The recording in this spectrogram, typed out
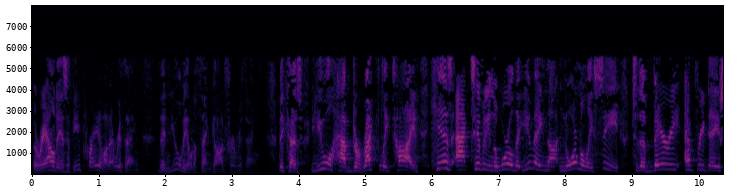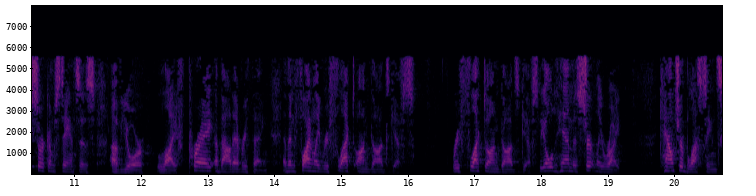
The reality is, if you pray about everything, then you'll be able to thank God for everything. Because you will have directly tied His activity in the world that you may not normally see to the very everyday circumstances of your life. Pray about everything. And then finally, reflect on God's gifts. Reflect on God's gifts. The old hymn is certainly right. Count your blessings,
